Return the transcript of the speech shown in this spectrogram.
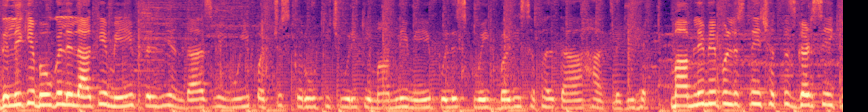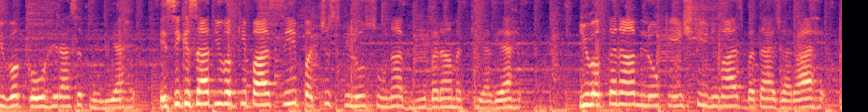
दिल्ली के भोगल इलाके में फिल्मी अंदाज में हुई 25 करोड़ की चोरी के मामले में पुलिस को एक बड़ी सफलता हाथ लगी है। मामले में पुलिस ने छत्तीसगढ़ से एक युवक को हिरासत में लिया है। इसी के साथ युवक के पास से 25 किलो सोना भी बरामद किया गया है। युवक का नाम लोकेश श्रीनिवास बताया जा रहा है।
